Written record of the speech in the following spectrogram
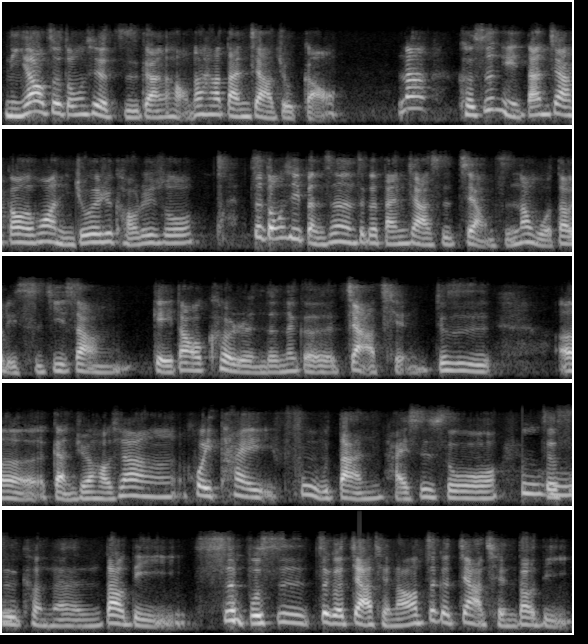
你要这东西的质感好，那它单价就高。那可是你单价高的话，你就会去考虑说，这东西本身的这个单价是这样子，那我到底实际上给到客人的那个价钱，就是呃，感觉好像会太负担，还是说就是可能到底是不是这个价钱？然后这个价钱到底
